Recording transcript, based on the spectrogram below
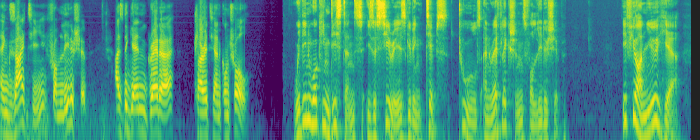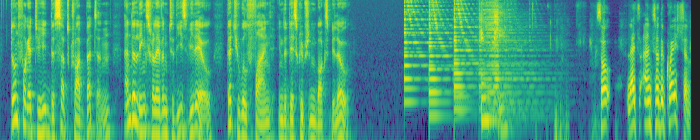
anxiety from leadership as they gain greater clarity and control. Within Walking Distance is a series giving tips, tools and reflections for leadership. If you are new here, don't forget to hit the subscribe button and the links relevant to this video that you will find in the description box below. MP. So let's answer the question.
